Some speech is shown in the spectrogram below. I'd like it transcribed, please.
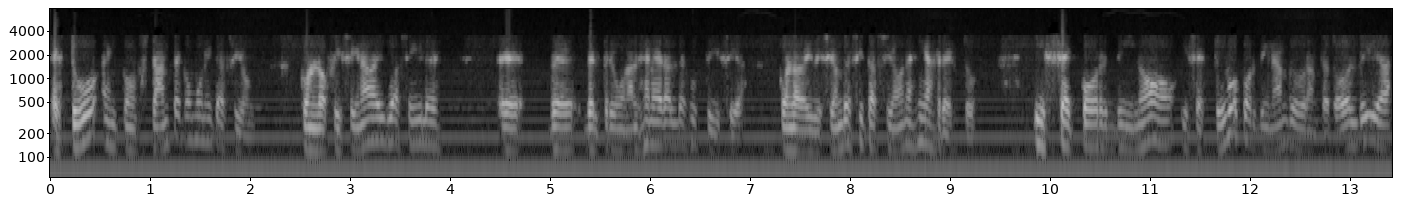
estuvo en constante comunicación con la oficina de alguaciles eh, del Tribunal General de Justicia, con la División de Citaciones y Arrestos, y se coordinó y se estuvo coordinando durante todo el día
